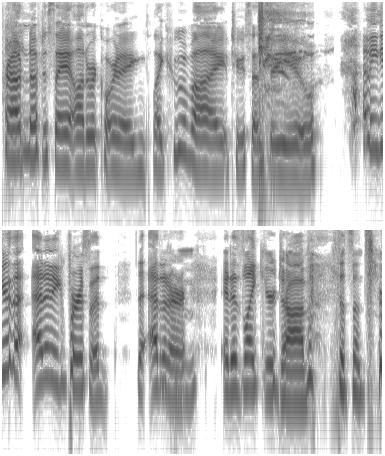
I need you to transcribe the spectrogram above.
proud enough to say it on a recording, like who am I to censor you? I mean, you're the editing person, the editor. Mhm. It is like your job to censor.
